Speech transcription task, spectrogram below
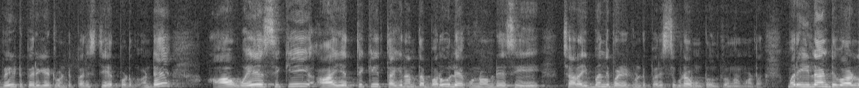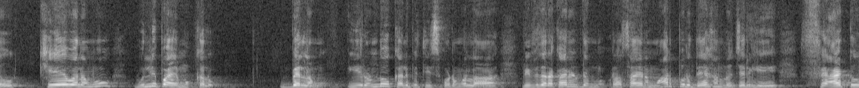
వెయిట్ పెరిగేటువంటి పరిస్థితి ఏర్పడదు. అంటే ఆ వయస్సుకి ఆ ఎత్తుకి తగినంత బరువు లేకుండా ఉండేసి చాలా ఇబ్బంది పడేటువంటి పరిస్థితి కూడా ఉంటుందన్నమాట. మరి ఇలాంటి వాళ్ళు కేవలము ఉల్లిపాయ ముక్కలు బెల్లము ఈ రెండూ కలిపి తీసుకోవడం వల్ల వివిధ రకాలైన రసాయన మార్పులు దేహంలో జరిగి ఫ్యాటు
